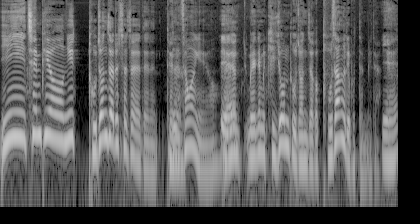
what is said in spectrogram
이 챔피언이 도전자를 찾아야 되는 되는 네. 상황이에요. 예. 왜냐면, 왜냐면 기존 도전자가 부상을 입었답니다. 예.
